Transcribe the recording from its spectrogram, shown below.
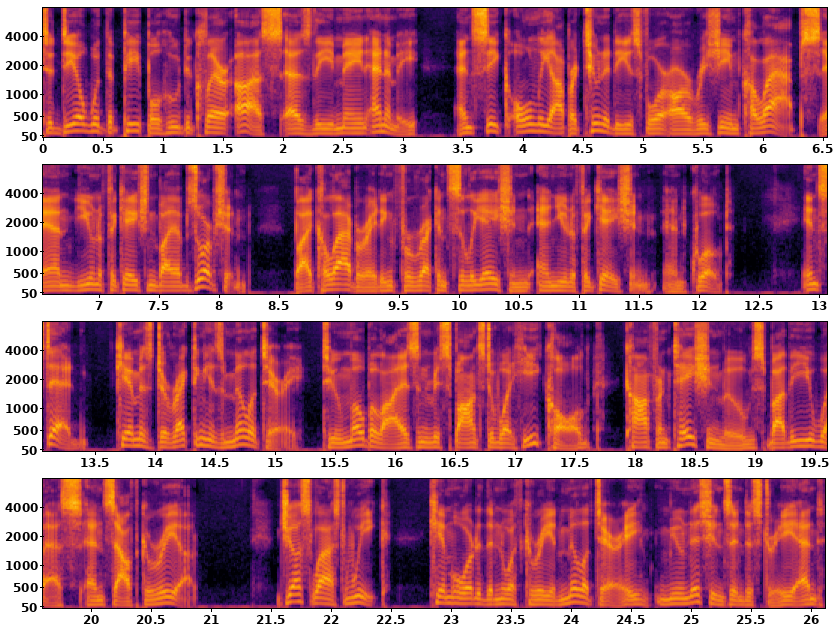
to deal with the people who declare us as the main enemy and seek only opportunities for our regime collapse and unification by absorption by collaborating for reconciliation and unification. Instead, Kim is directing his military to mobilize in response to what he called confrontation moves by the U.S. and South Korea. Just last week, Kim ordered the North Korean military, munitions industry, and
